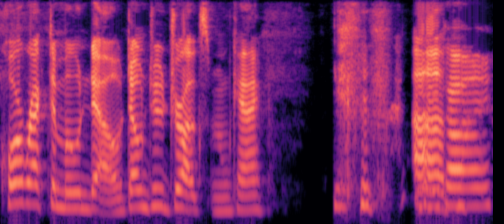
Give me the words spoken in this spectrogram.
correctamundo don't do drugs okay Um, okay.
